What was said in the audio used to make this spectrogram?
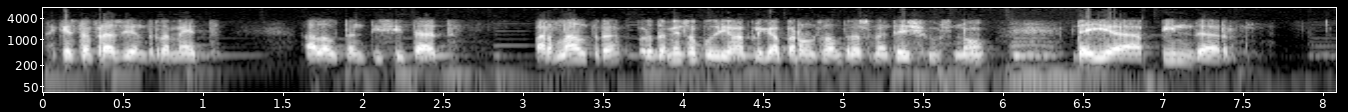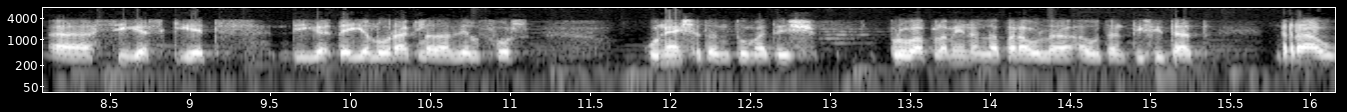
Aquesta frase ens remet a l'autenticitat per l'altre, però també ens la podríem aplicar per nosaltres mateixos, no? Deia Píndar, eh, sigues qui ets, diga, deia l'oracle de Delfos, conèixer-te en tu mateix. Probablement en la paraula autenticitat rau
